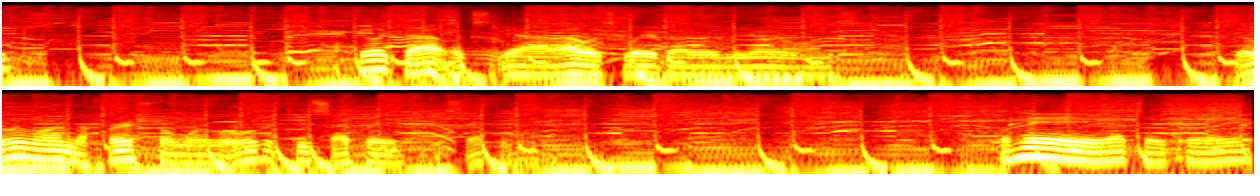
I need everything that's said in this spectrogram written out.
Oops. I feel like that looks. Yeah, that looks way better than the other ones. The other one, the first one, was a little bit too separated from the second one. But hey, that's okay.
